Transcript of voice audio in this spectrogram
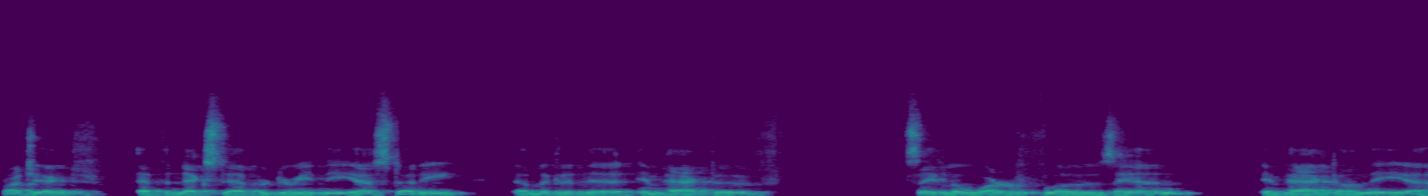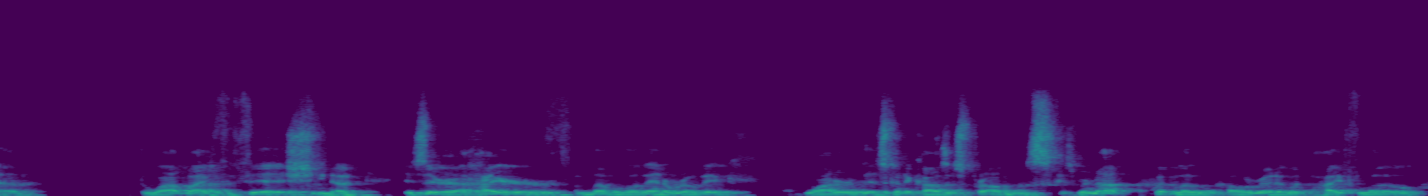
project at the next step or during the uh, study, uh, looking at the impact of, say, low water flows and impact on the uh, the wildlife, the fish. You know, is there a higher level of anaerobic water that's going to cause us problems because we're not Pueblo, Colorado with the high flow?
